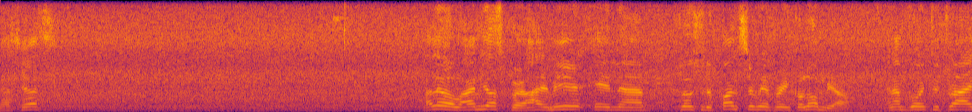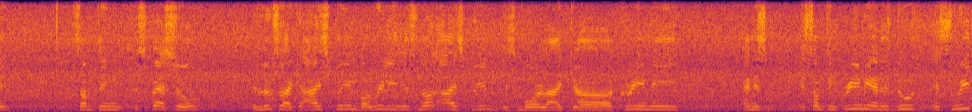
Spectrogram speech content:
Gracias. Hello, I'm Jasper. I am here in uh, close to the Pance River in Colombia, and I'm going to try something special. It looks like ice cream, but really it's not ice cream. It's more like uh, creamy, and it's, it's, something creamy and it's, do, it's sweet,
